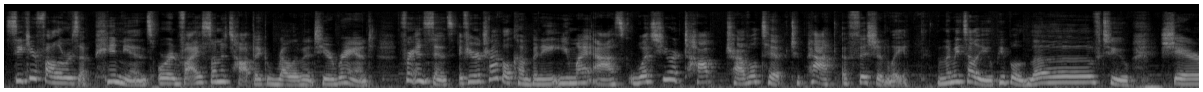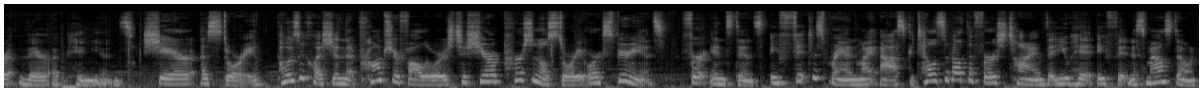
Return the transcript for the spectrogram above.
Seek your followers' opinions or advice on a topic relevant to your brand. For instance, if you're a travel company, you might ask, What's your top travel tip to pack efficiently? And let me tell you, people love to share their opinions. Share a story. Pose a question that prompts your followers to share a personal story or experience. For instance, a fitness brand might ask, Tell us about the first time that you hit a fitness milestone.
